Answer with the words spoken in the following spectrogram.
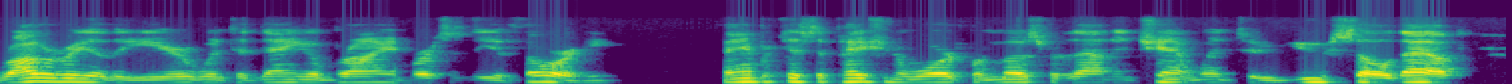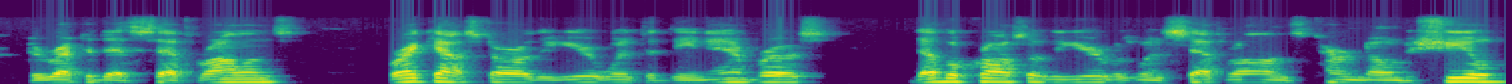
Robbery of the year went to Daniel Bryan versus The Authority. Fan Participation Award for Most Resounding Chant went to You Sold Out, directed at Seth Rollins. Breakout Star of the Year went to Dean Ambrose. Double Cross of the Year was when Seth Rollins turned on the Shield.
